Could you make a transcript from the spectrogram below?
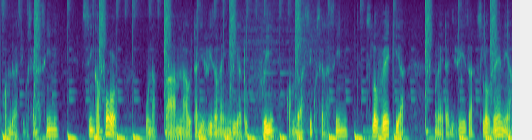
kwa muda wa siku thelathini. Singapore mnahitaji um, visa unaingia tu free kwa muda wa siku thelathini. Slovakia unahitaji visa. Slovenia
